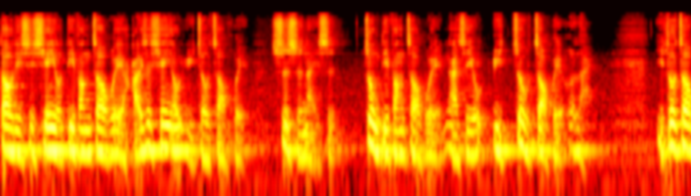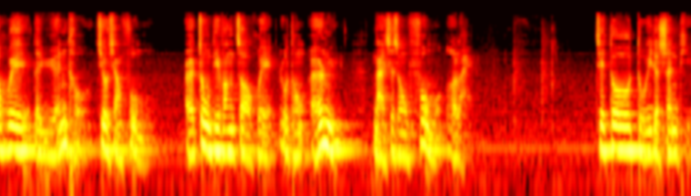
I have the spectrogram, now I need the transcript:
到底是先有地方教会，还是先有宇宙教会？事实乃是，众地方教会乃是由宇宙教会而来。宇宙教会的源头就像父母，而众地方教会如同儿女，乃是从父母而来。这都独一的身体，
